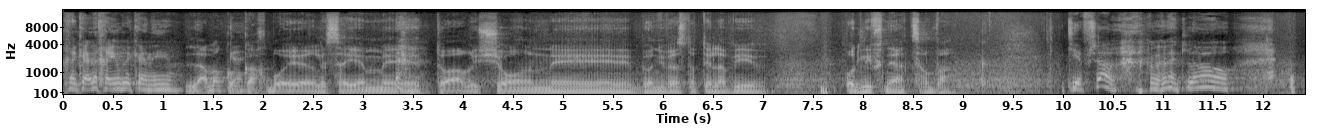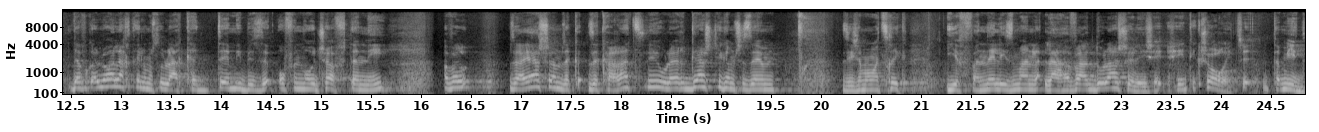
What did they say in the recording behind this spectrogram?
אחרי כאלה חיים ריקניים. למה כל כן. כך בוער לסיים אה, תואר ראשון אה, באוניברסיטת תל אביב עוד לפני הצבא? כי אפשר, באמת לא... דווקא לא הלכתי למסלול האקדמי באיזה אופן מאוד שאפתני, אבל זה היה שם, זה, זה קרץ לי, אולי הרגשתי גם שזה... זה יישמע מצחיק, יפנה לי זמן לאהבה הגדולה שלי, ש, שהיא תקשורת, תמיד.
